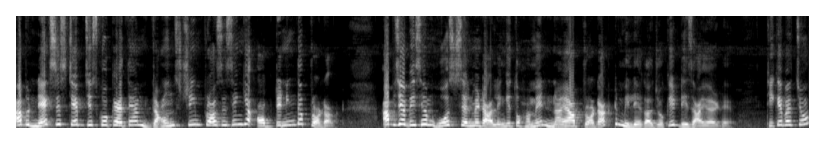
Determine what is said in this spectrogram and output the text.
अब नेक्स्ट स्टेप जिसको कहते हैं हम डाउनस्ट्रीम प्रोसेसिंग या ऑप्टेनिंग द प्रोडक्ट अब जब इसे हम होस्ट सेल में डालेंगे तो हमें नया प्रोडक्ट मिलेगा जो कि डिज़ायर्ड है। ठीक है बच्चों?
